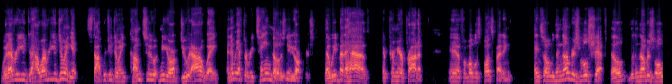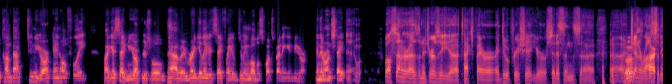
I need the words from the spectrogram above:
Whatever you do, however you're doing it, stop what you're doing, come to New York, do it our way, and then we have to retain those New Yorkers. That we better have a premier product you know, for mobile sports betting, and so the numbers will shift. They'll the numbers will come back to New York, and hopefully, like I said, New Yorkers will have a regulated, safe way of doing mobile sports betting in New York in their own state. Well, Senator, as a New Jersey uh, taxpayer, I do appreciate your citizens' uh, uh, generosity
